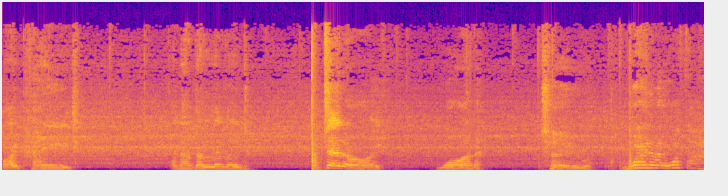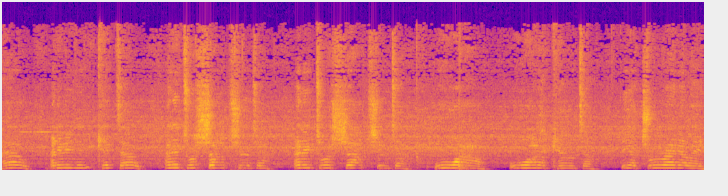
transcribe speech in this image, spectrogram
by Page and now delivered. Deadeye one two. Wait a minute what the hell? And he immediately kicked out. And into a sharpshooter. And into a sharpshooter. Wow what a counter the adrenaline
